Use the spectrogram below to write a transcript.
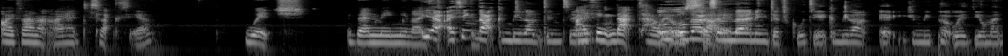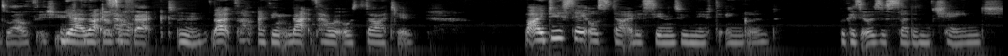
I found out I had dyslexia, which then made me like yeah, I think that can be lumped into. I think that's how it Al- although it's a learning difficulty, it can be like it can be put with your mental health issues. Yeah, that's does how- affect. Mm, that's I think that's how it all started. But I do say it all started as soon as we moved to England because it was a sudden change.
